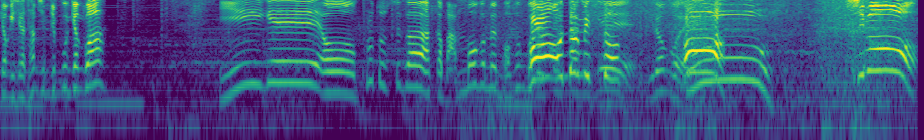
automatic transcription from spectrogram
경기 시간 36분 경과. 이게 어 프로토스가 아까 맘 먹으면 무슨 어, 언덕 미스톱! 이런 거예요. 어! 15.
